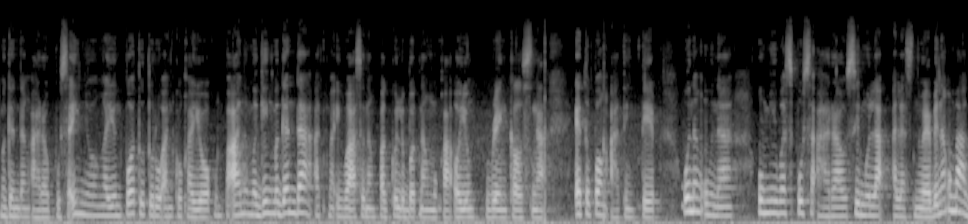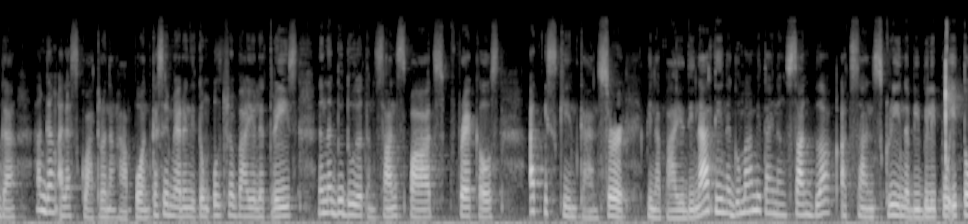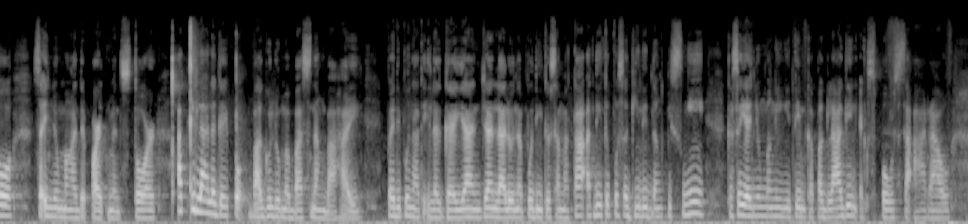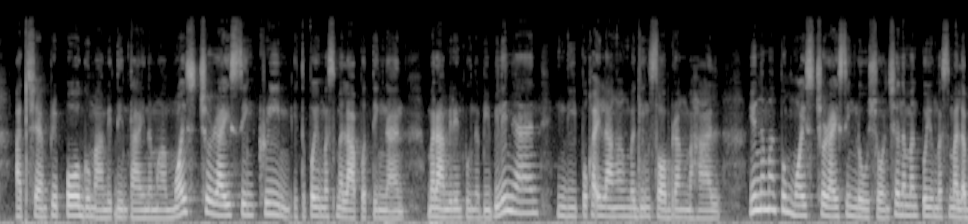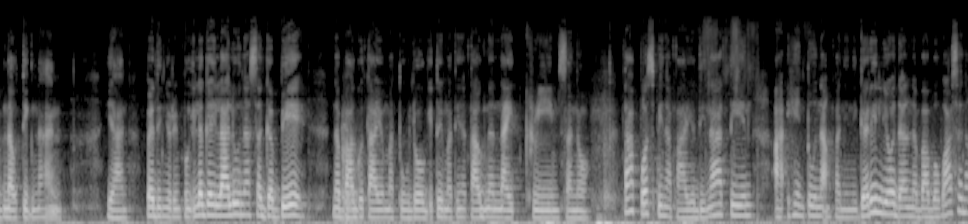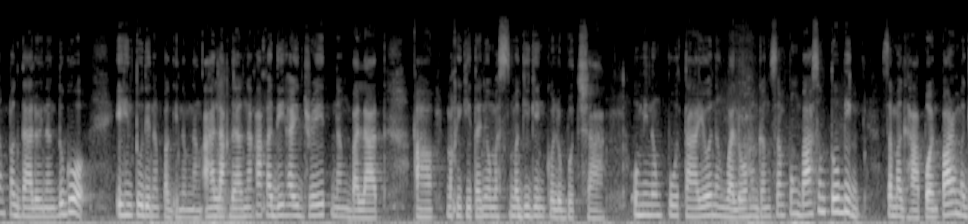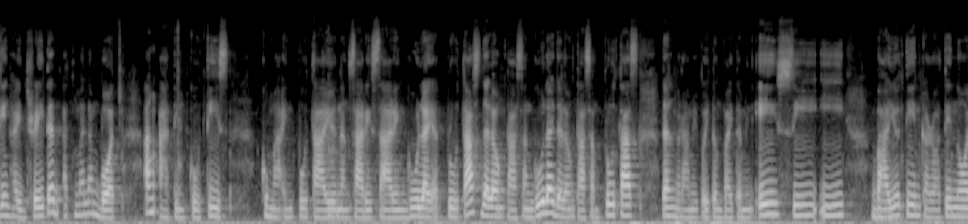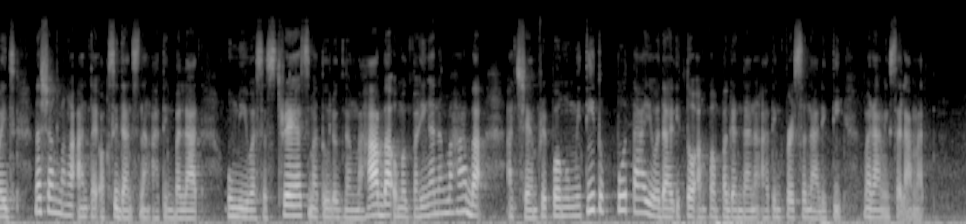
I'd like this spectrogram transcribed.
Magandang araw po sa inyo. Ngayon po tuturuan ko kayo kung paano maging maganda at maiwasan ang pagkulubot ng muka o yung wrinkles nga. Ito po ang ating tip. Unang-una, umiwas po sa araw simula alas 9 ng umaga hanggang alas 4 ng hapon kasi meron itong ultraviolet rays na nagdudulot ng sunspots, freckles, at skin cancer. Pinapayo din natin na gumamit tayo ng sunblock at sunscreen. Nabibili po ito sa inyong mga department store at ilalagay po bago lumabas ng bahay. Pwede po natin ilagay yan dyan, lalo na po dito sa mata at dito po sa gilid ng pisngi kasi yan yung mangingitim kapag laging exposed sa araw. At syempre po, gumamit din tayo ng mga moisturizing cream. Ito po yung mas malapot tingnan. Marami rin pong nabibili niyan. Hindi po kailangang maging sobrang mahal. Yun naman pong moisturizing lotion, siya naman po yung mas malabnaw tignan. Yan, pwede nyo rin pong ilagay lalo na sa gabi na bago tayo matulog. Ito yung matinatawag na night creams. Ano. Tapos, pinapayo din natin, uh, ihinto na ang paninigarilyo dahil nababawasan ang pagdaloy ng dugo. Ihinto din ang pag-inom ng alak dahil nakaka-dehydrate ng balat. Uh, makikita nyo, mas magiging kulubot siya. Uminom po tayo ng 8 hanggang 10 basong tubig sa maghapon para maging hydrated at malambot ang ating kutis kumain po tayo ng sari-saring gulay at prutas, dalawang tasang gulay, dalawang tasang prutas, dahil marami po itong vitamin A, C, E, biotin, carotenoids, na siyang mga antioxidants ng ating balat. Umiwas sa stress, matulog ng mahaba o magpahinga ng mahaba. At syempre po, ngumiti po tayo dahil ito ang pampaganda ng ating personality. Maraming salamat.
